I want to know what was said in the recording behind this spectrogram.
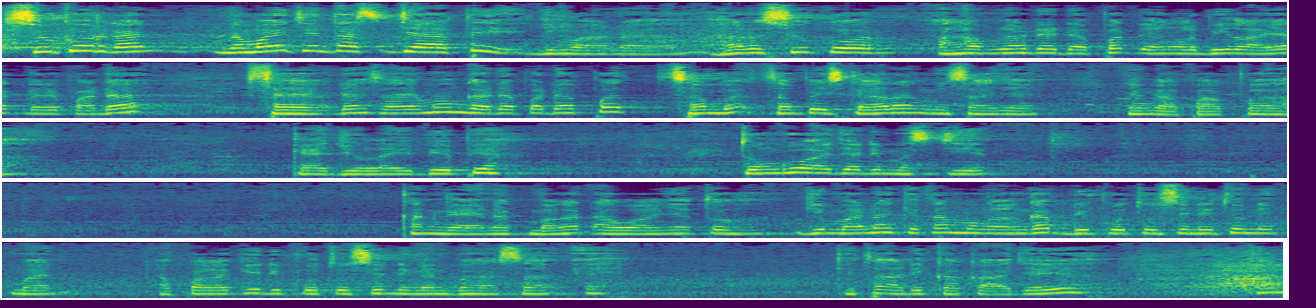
Syukur kan? Namanya cinta sejati. Gimana? Harus syukur. Alhamdulillah dia dapat yang lebih layak daripada saya. Dan saya mah gak dapat-dapat sampai, sampai sekarang misalnya. Ya gak apa-apa. Kayak Julaibib ya. Tunggu aja di masjid Kan gak enak banget awalnya tuh. Gimana kita menganggap diputusin itu nikmat? Apalagi diputusin dengan bahasa, eh kita adik kakak aja ya. Kan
